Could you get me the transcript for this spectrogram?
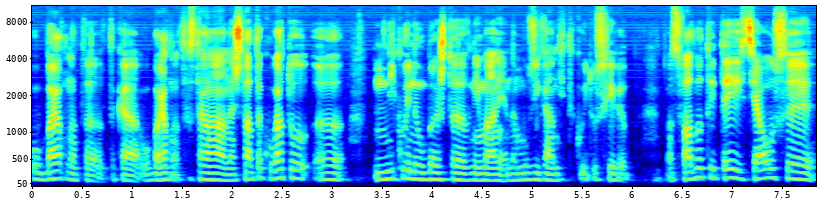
обратната, така, обратната страна на нещата, когато а, никой не обръща внимание на музикантите, които свират на сватбата и те изцяло се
